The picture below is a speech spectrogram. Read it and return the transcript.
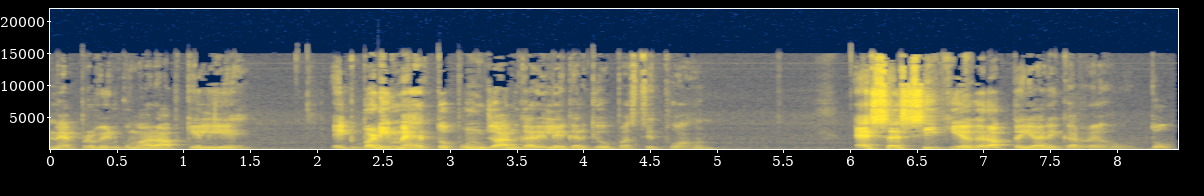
मैं प्रवीण कुमार आपके लिए एक बड़ी महत्वपूर्ण जानकारी लेकर के उपस्थित हुआ हूँ। एसएससी की अगर आप तैयारी कर रहे हो तो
